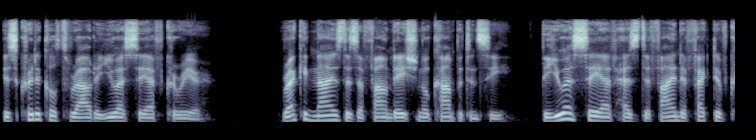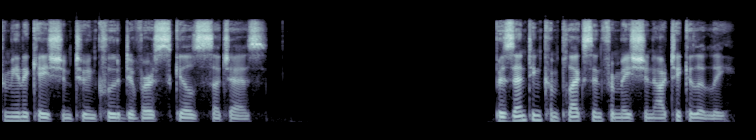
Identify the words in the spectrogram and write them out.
is critical throughout a USAF career. Recognized as a foundational competency, the USAF has defined effective communication to include diverse skills such as presenting complex information articulately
